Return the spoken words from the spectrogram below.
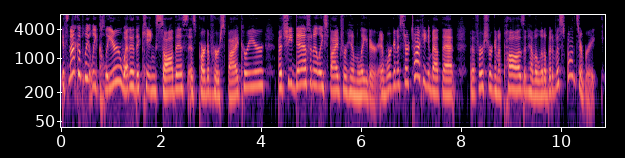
It's not completely clear whether the king saw this as part of her spy career, but she definitely spied for him later, and we're going to start talking about that, but first we're going to pause and have a little bit of a sponsor break.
